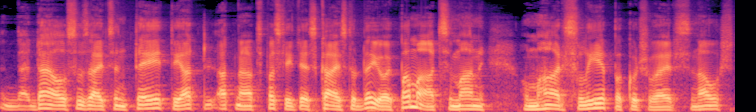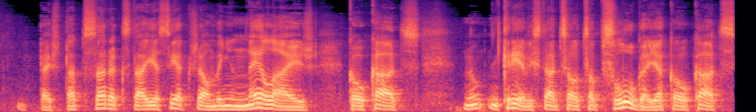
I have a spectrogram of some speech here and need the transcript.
Dēls uzaicina tēti, at, atnāca paskatīties, kā es tur dejoju, pamāca mani. Un Mārcis Liepa, kurš vairs nav tajā štāta sarakstā, ies iekšā un viņu nelaiž kaut kāds. Nu, Krievis tādu sauc par sluga, ja kaut kāds,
